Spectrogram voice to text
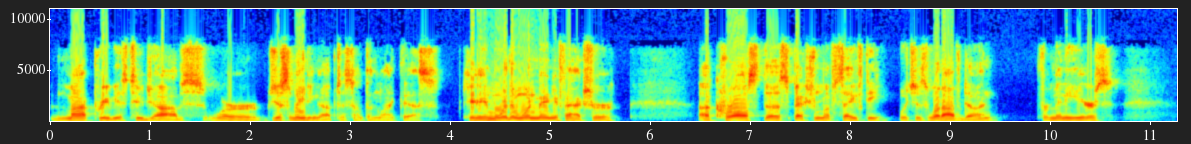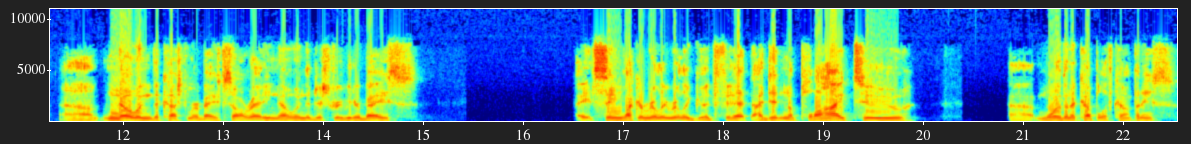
my previous two jobs were just leading up to something like this, carrying more than one manufacturer across the spectrum of safety, which is what I've done for many years. Um, knowing the customer base already, knowing the distributor base, it seemed like a really, really good fit. I didn't apply to uh, more than a couple of companies.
